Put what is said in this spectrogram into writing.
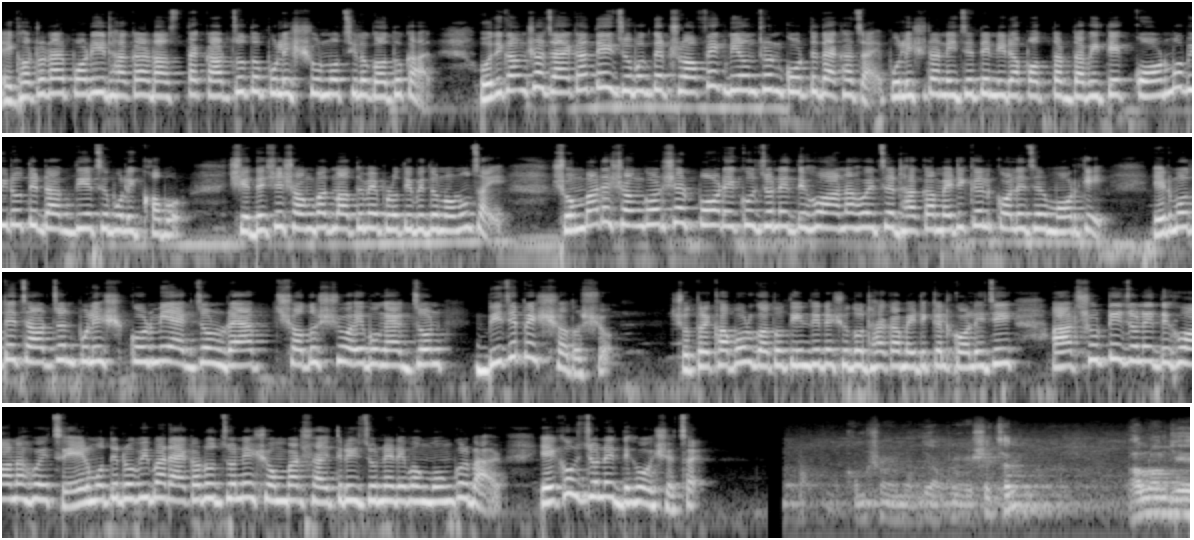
এই ঘটনার পরই ঢাকার রাস্তা কার্যত পুলিশ শূন্য ছিল গতকাল। অধিকাংশ জায়গাতেই যুবকদের ট্রাফিক নিয়ন্ত্রণ করতে দেখা যায়। পুলিশরা নিজেদের নিরাপত্তার দাবিতে কর্মবিরতির ডাক দিয়েছে বলে খবর। সে দেশে সংবাদ মাধ্যমে প্রতিবেদন অনুযায়ী, সোমবারের সংঘর্ষের পর একুশ জনের দেহ আনা হয়েছে ঢাকা মেডিকেল কলেজের মর্গে। এর মধ্যে চারজন পুলিশ কর্মী, একজন র্যাব সদস্য এবং একজন বিজেপির সদস্য। সূত্রে খবর, গত তিন দিনে শুধু ঢাকা মেডিকেল কলেজেই আটষট্টি জনের দেহ আনা হয়েছে। এর মধ্যে রবিবার এগারো জনের, সোমবার সাঁত্রিশ জনের এবং মঙ্গলবার একুশ জনের দেহ এসেছে। কম সময়ের মধ্যে আপনারা এসেছেন। ভাবলাম যে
